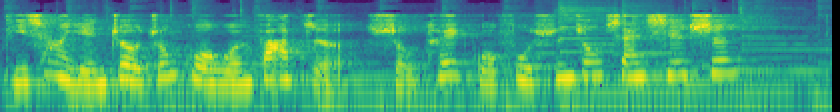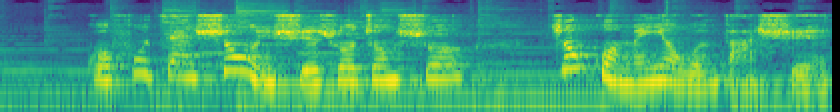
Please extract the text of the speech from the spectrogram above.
提倡研究中国文法者首推国父孙中山先生。国父在《孙文学说》中说：“中国没有文法学。”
